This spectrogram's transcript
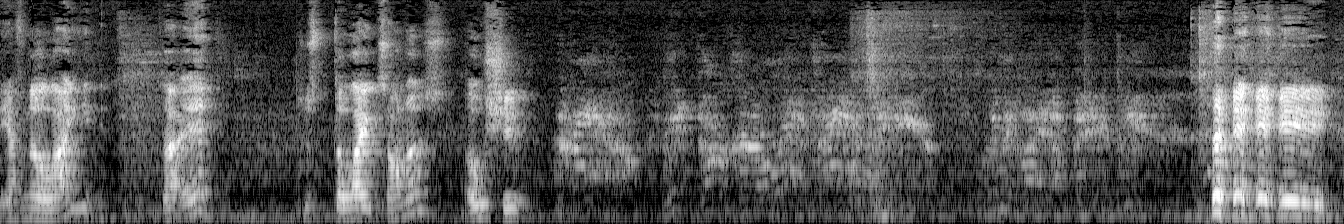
We have no light. That it? Just the lights on us? Oh shit. Hey!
